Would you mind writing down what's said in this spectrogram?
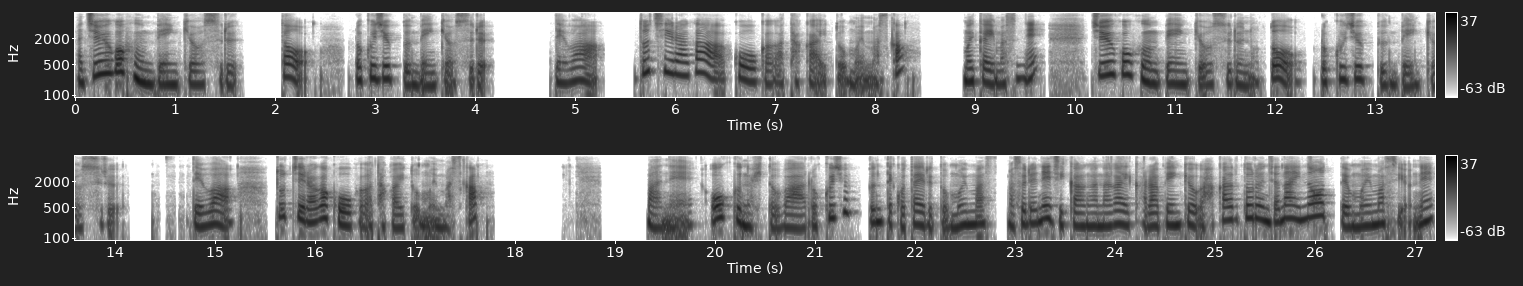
まあ、15分勉強すると60分勉強する。ではどちらが効果が高いと思いますか？もう一回言いますね。15分勉強するのと60分勉強するではどちらが効果が高いと思いますか？まあね多くの人は60分って答えると思います。まあ、それね時間が長いから勉強がはかどるんじゃないの？って思いますよね。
